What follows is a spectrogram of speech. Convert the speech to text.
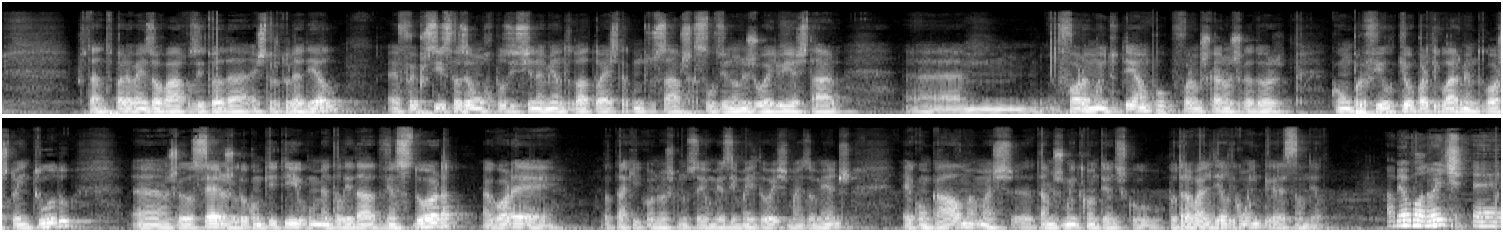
Portanto, parabéns ao Barros e toda a estrutura dele. Eh, foi preciso fazer um reposicionamento do Atoesta, como tu sabes, que se lesionou no joelho e ia estar um, fora muito tempo. Foram buscar um jogador com um perfil que eu particularmente gosto em tudo. Um jogador sério, um jogador competitivo, com mentalidade vencedora. Agora é. Ele está aqui connosco, não sei, um mês e meio, dois, mais ou menos. É com calma, mas uh, estamos muito contentes com, com, o trabalho dele e com a integração dele. Abel, boa noite. É,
